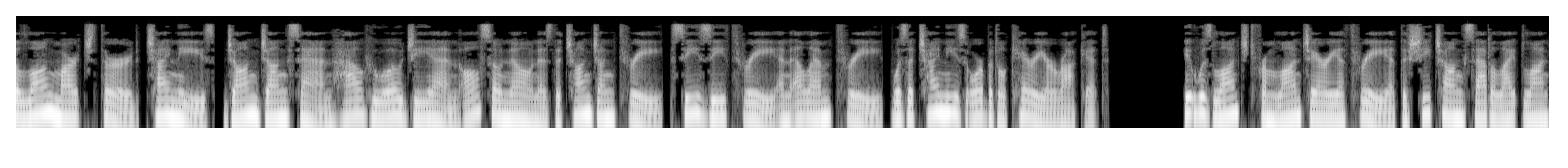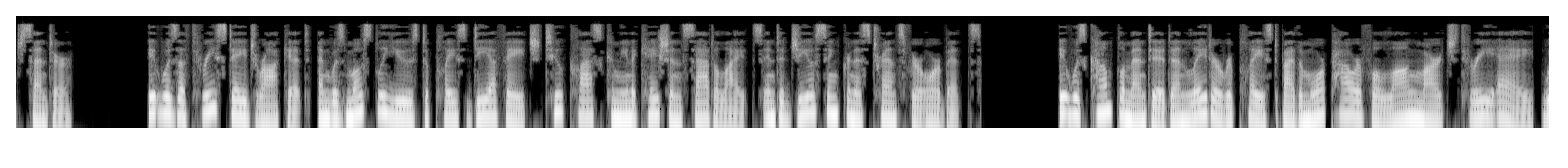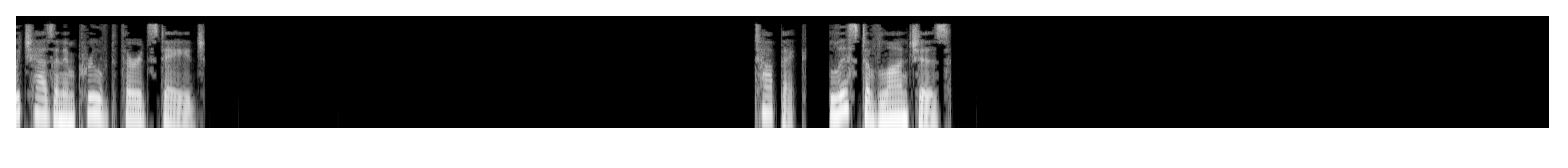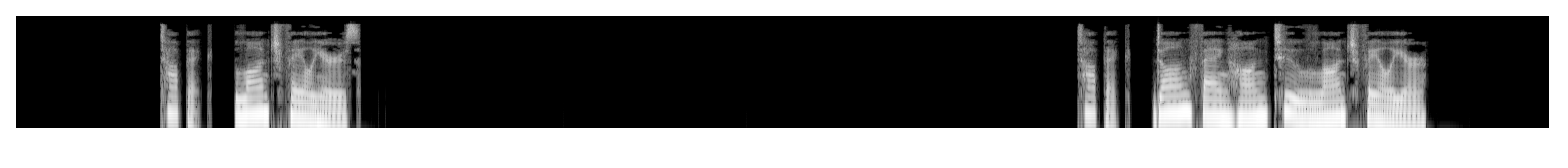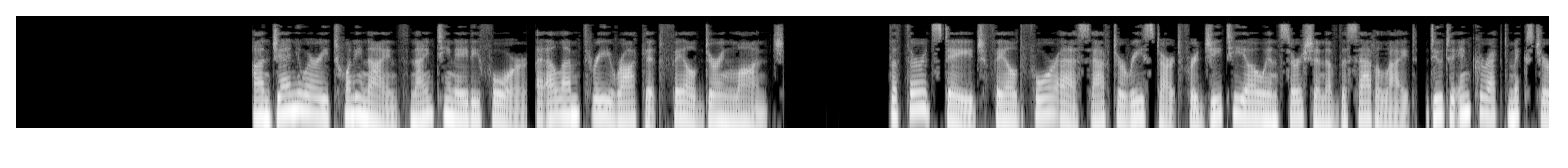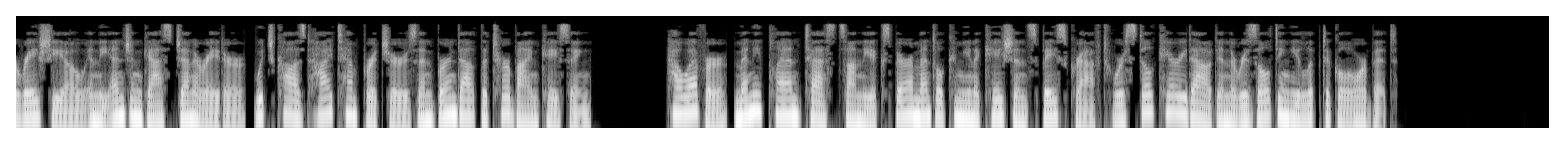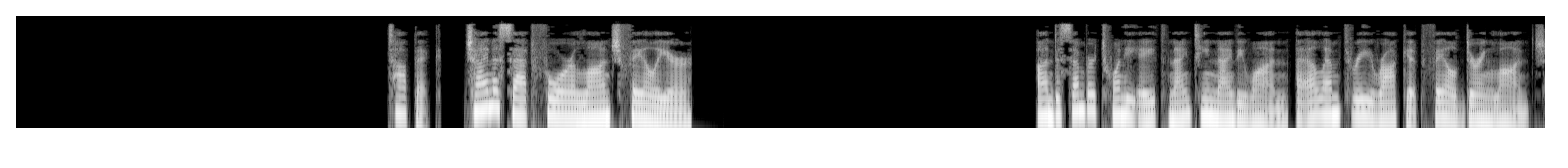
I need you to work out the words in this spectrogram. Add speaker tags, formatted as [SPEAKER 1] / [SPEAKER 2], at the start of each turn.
[SPEAKER 1] The Long March 3 Chinese, San Hao Huo Jian also known as the Changzheng 3, CZ-3 and LM-3, was a Chinese orbital carrier rocket. It was launched from Launch Area 3 at the Xichang Satellite Launch Center. It was a three-stage rocket, and was mostly used to place DFH-2 class communications satellites into geosynchronous transfer orbits. It was complemented and later replaced by the more powerful Long March 3A, which has an improved third stage. List of launches Launch failures Topic: Dongfang Hong 2 launch failure. On January 29, 1984, a LM-3 rocket failed during launch. The third stage failed 4S after restart for GTO insertion of the satellite, due to incorrect mixture ratio in the engine gas generator, which caused high temperatures and burned out the turbine casing. However, many planned tests on the experimental communication spacecraft were still carried out in the resulting elliptical orbit. ChinaSat 4 launch failure On December 28, 1991, a LM-3 rocket failed during launch.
